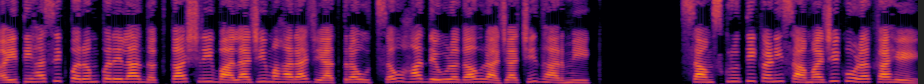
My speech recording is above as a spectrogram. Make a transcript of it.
ऐतिहासिक परंपरेला धक्का श्री बालाजी महाराज यात्रा उत्सव हा देऊळगाव राजाची धार्मिक सांस्कृतिक आणि सामाजिक ओळख आहे.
